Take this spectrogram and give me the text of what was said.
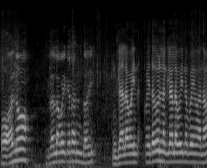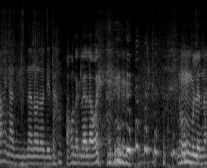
O ano? Naglalaway ka na, Doy? Naglalaway na, Kuya Dagol, naglalaway na ba yung ano, yung nag, nanonood dito? Ako naglalaway. Nungumulan na.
